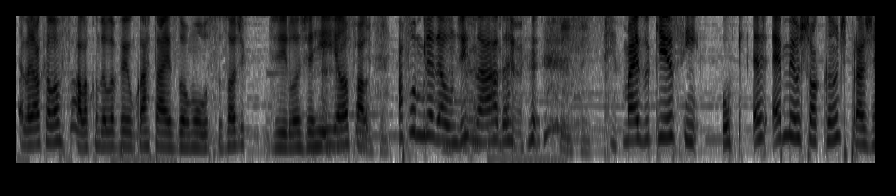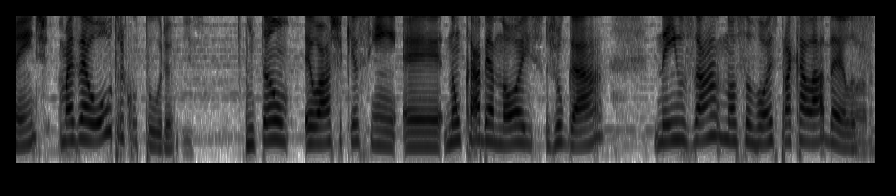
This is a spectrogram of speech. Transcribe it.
É legal que ela fala, quando ela vê um cartaz de uma moça só de, de lingerie, ela Sim, fala, sim. a família dela não diz nada. Sim, sim. mas o que, assim, o que- é, é meio chocante pra gente, mas é outra cultura. Isso. Então, eu acho que assim, é, não cabe a nós julgar nem usar nossa voz para calar delas.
